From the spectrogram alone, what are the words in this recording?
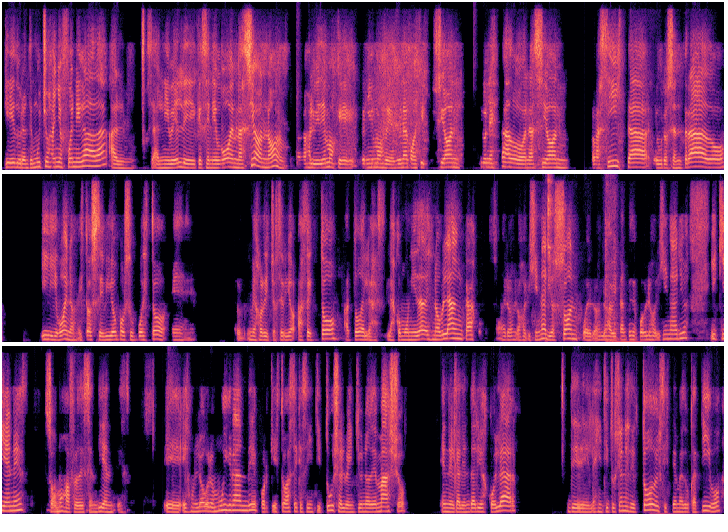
que durante muchos años fue negada al, al nivel de que se negó en nación, ¿no? No nos olvidemos que venimos de, una constitución, de un Estado-nación racista, eurocentrado, y bueno, esto se vio, por supuesto, eh, mejor dicho, se vio, afectó a todas las, comunidades no blancas, fueron los originarios, son pueblos, los habitantes de pueblos originarios, y quienes somos afrodescendientes. Eh, es un logro muy grande porque esto hace que se instituya el 21 de mayo en el calendario escolar de las instituciones de todo el sistema educativo,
